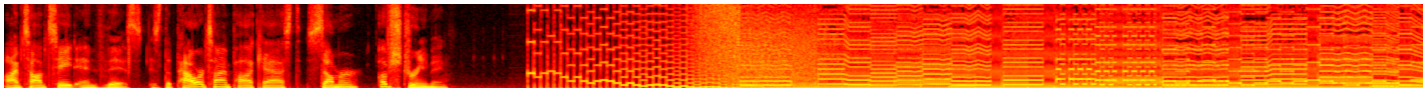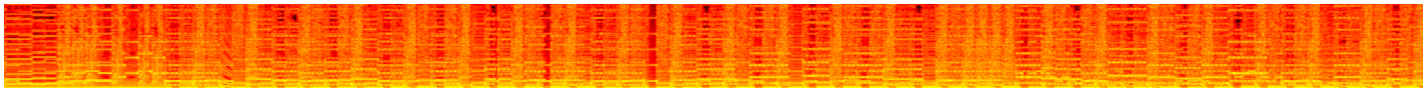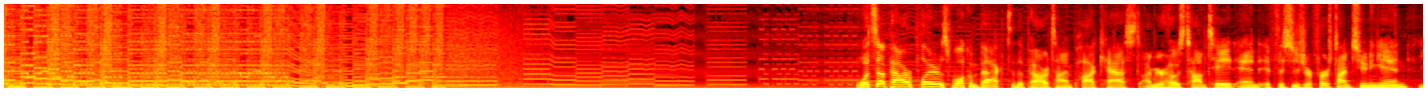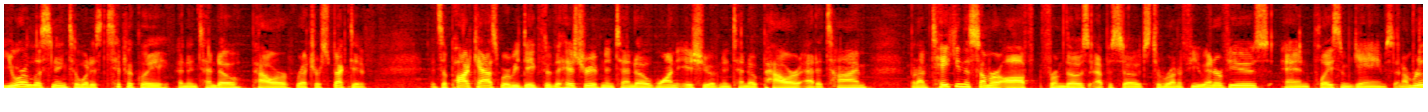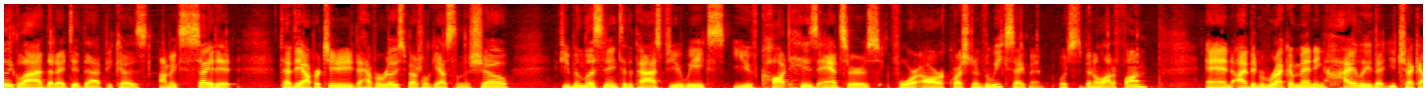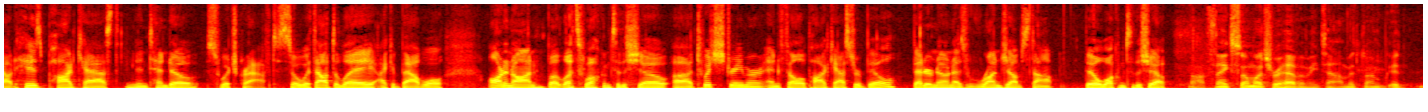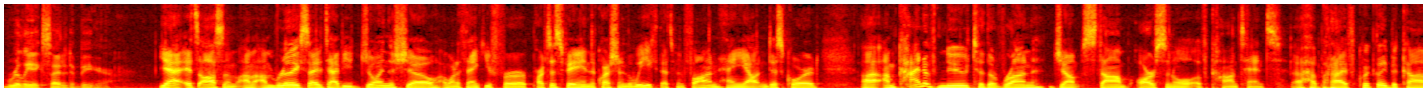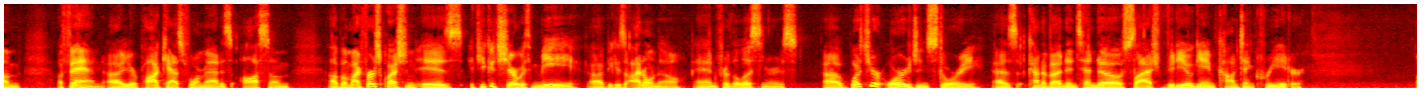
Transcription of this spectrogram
I'm Tom Tate, and this is the Power Time Podcast Summer of Streaming. What's up, Power Players? Welcome back to the Power Time Podcast. I'm your host, Tom Tate, and if this is your first time tuning in, you are listening to what is typically a Nintendo Power retrospective. It's a podcast where we dig through the history of Nintendo, one issue of Nintendo Power at a time. But I'm taking the summer off from those episodes to run a few interviews and play some games. And I'm really glad that I did that because I'm excited to have the opportunity to have a really special guest on the show if you've been listening to the past few weeks, you've caught his answers for our question of the week segment, which has been a lot of fun. And I've been recommending highly that you check out his podcast, Nintendo Switchcraft. So without delay, I could babble on and on, but let's welcome to the show uh, Twitch streamer and fellow podcaster Bill, better known as Run Jump Stomp. Bill, welcome to the show. Oh, thanks so much for having me, Tom. It, I'm it, really excited to be here. Yeah, it's awesome. I'm, I'm really excited to have you join the show. I want to thank you for participating in the question of the week. That's been fun, hanging out in Discord. Uh, I'm kind of new to the run, jump, stomp arsenal of content, uh, but I've quickly become a fan. Uh, your podcast format is awesome. Uh, but my first question is if you could share with me, uh, because I don't know, and for the listeners, uh, what's your origin story as kind of a Nintendo slash video game content creator?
